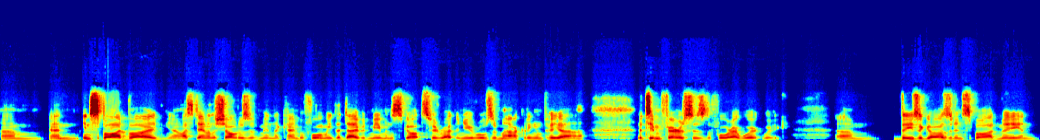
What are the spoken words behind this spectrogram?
Um, and inspired by, you know, I stand on the shoulders of men that came before me, the David Meerman Scotts who wrote the new rules of marketing and PR, the Tim Ferrisses, the four hour work week. Um, these are guys that inspired me. And,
